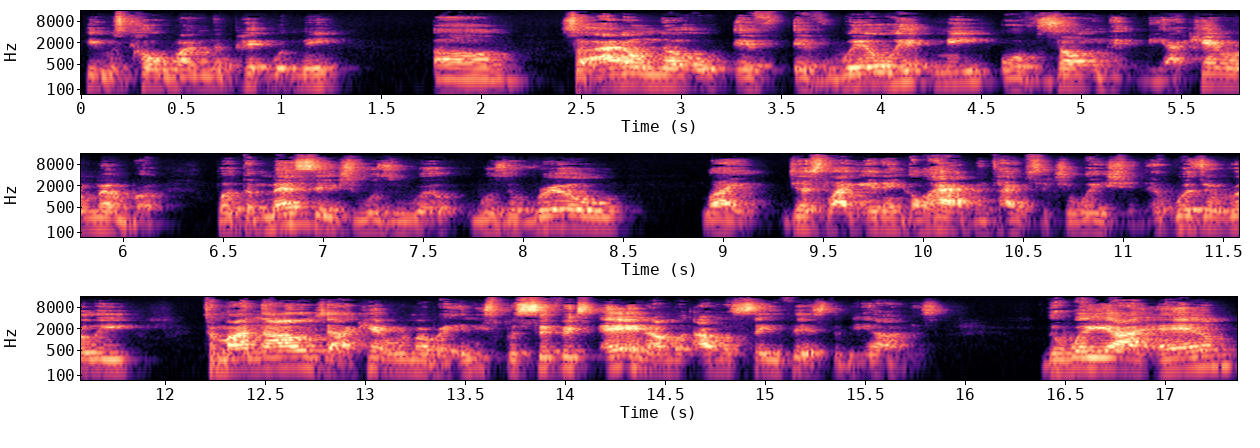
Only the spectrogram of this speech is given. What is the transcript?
he was co-running the pit with me. Um, so I don't know if if Will hit me or if Zone hit me. I can't remember, but the message was real, was a real like just like it ain't gonna happen type situation. It wasn't really, to my knowledge, I can't remember any specifics. And I'm, I'm gonna say this to be honest, the way I am,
